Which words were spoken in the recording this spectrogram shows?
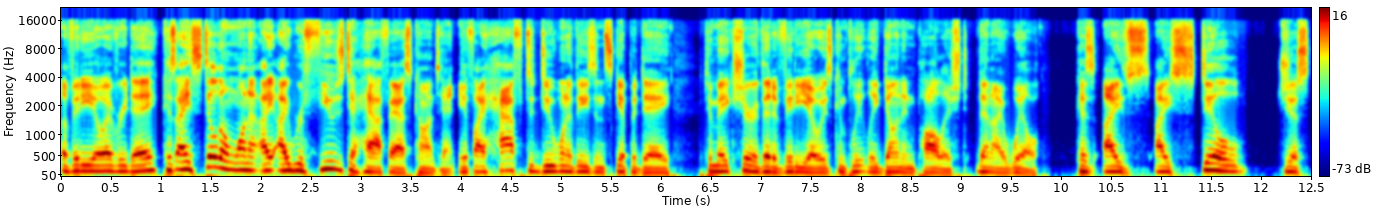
a video every day. Because I still don't want to, I, I refuse to half ass content. If I have to do one of these and skip a day to make sure that a video is completely done and polished, then I will. Because I, I still just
